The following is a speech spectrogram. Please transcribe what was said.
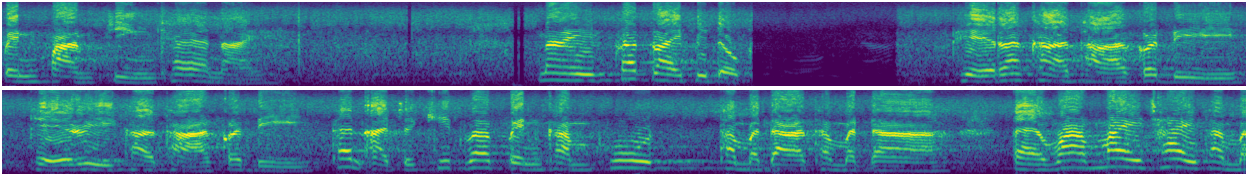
เป็นความจริงแค่ไหน ในพระไตรปิฎกเทระคาถาก็ดี เทรีคาถาก็ดี ท่านอาจจะคิดว่าเป็นคำพูดธรรมดาธรรมดา แต่ว่าไม่ใช่ธรรม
